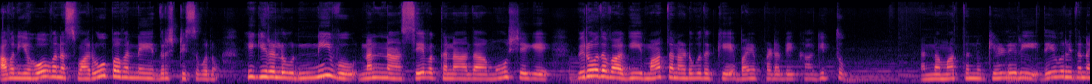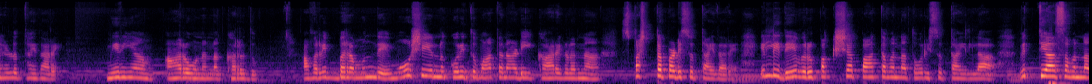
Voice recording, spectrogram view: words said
ಅವನ ಯಹೋವನ ಸ್ವರೂಪವನ್ನೇ ದೃಷ್ಟಿಸುವನು. ಹೀಗಿರಲು ನೀವು ನನ್ನ ಸೇವಕನಾದ ಮೋಶೆಗೆ ವಿರೋಧವಾಗಿ ಮಾತನಾಡುವುದಕ್ಕೆ ಭಯಪಡಬೇಕಾಗಿತ್ತು. ನನ್ನ ಮಾತನ್ನು ಕೇಳಿರಿ, ದೇವರು ಇದನ್ನು ಹೇಳುತ್ತಾ ಇದ್ದಾರೆ. ಮಿರಿಯಾಮ್ ಆರೋನನ್ನು ಕರೆದು, ಅವರಿಬ್ಬರ ಮುಂದೆ ಮೋಶೆಯನ್ನು ಕುರಿತು ಮಾತನಾಡಿ ಕಾರ್ಯಗಳನ್ನು ಸ್ಪಷ್ಟಪಡಿಸುತ್ತಾ ಇದ್ದಾರೆ. ಇಲ್ಲಿ ದೇವರು ಪಕ್ಷಪಾತವನ್ನು ತೋರಿಸುತ್ತಾ ಇಲ್ಲ, ವ್ಯತ್ಯಾಸವನ್ನು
